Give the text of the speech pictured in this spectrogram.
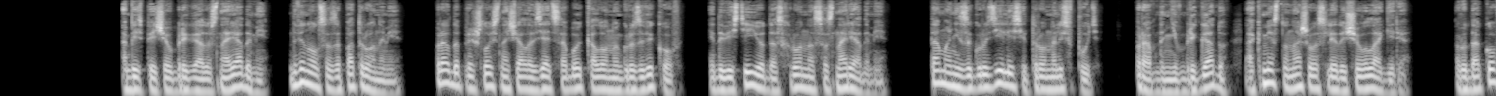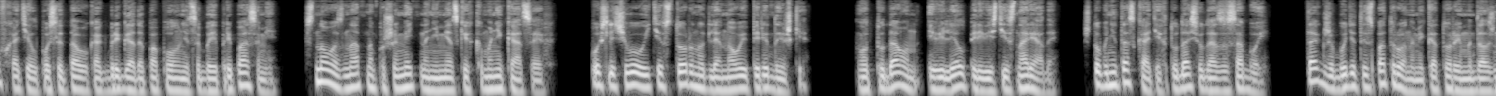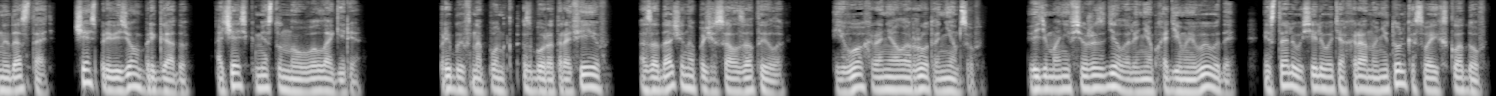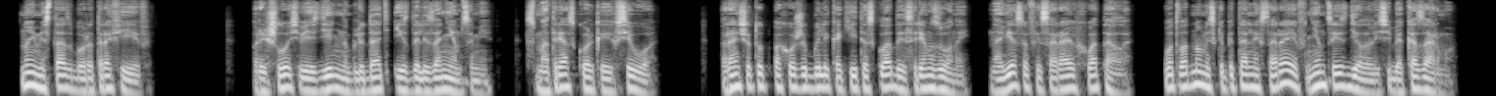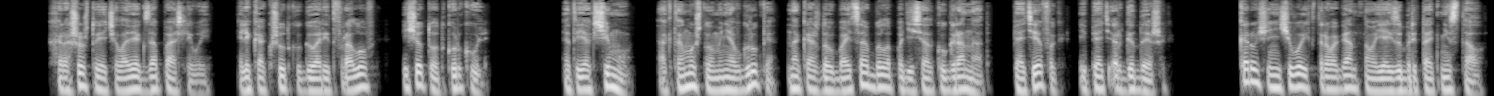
Обеспечив бригаду снарядами, двинулся за патронами. Правда, пришлось сначала взять с собой колонну грузовиков, и довести ее до схрона со снарядами. Там они загрузились и тронулись в путь. Правда, не в бригаду, а к месту нашего следующего лагеря. Рудаков хотел после того, как бригада пополнится боеприпасами, снова знатно пошуметь на немецких коммуникациях, после чего уйти в сторону для новой передышки. Вот туда он и велел перевести снаряды, чтобы не таскать их туда-сюда за собой. Так же будет и с патронами, которые мы должны достать. Часть привезем в бригаду, а часть к месту нового лагеря. Прибыв на пункт сбора трофеев, Озадаченно почесал затылок. Его охраняла рота немцев. Видимо, они все же сделали необходимые выводы и стали усиливать охрану не только своих складов, но и места сбора трофеев. Пришлось весь день наблюдать издали за немцами, смотря сколько их всего. Раньше тут, похоже, были какие-то склады с ремзоной, навесов и сараев хватало. Вот в одном из капитальных сараев немцы и сделали себе казарму. Хорошо, что я человек запасливый, или, как в шутку говорит Фролов, еще тот куркуль. Это я к чему? А к тому, что у меня в группе на каждого бойца было по десятку гранат, пять эфок и пять РГДшек. Короче, ничего экстравагантного я изобретать не стал.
